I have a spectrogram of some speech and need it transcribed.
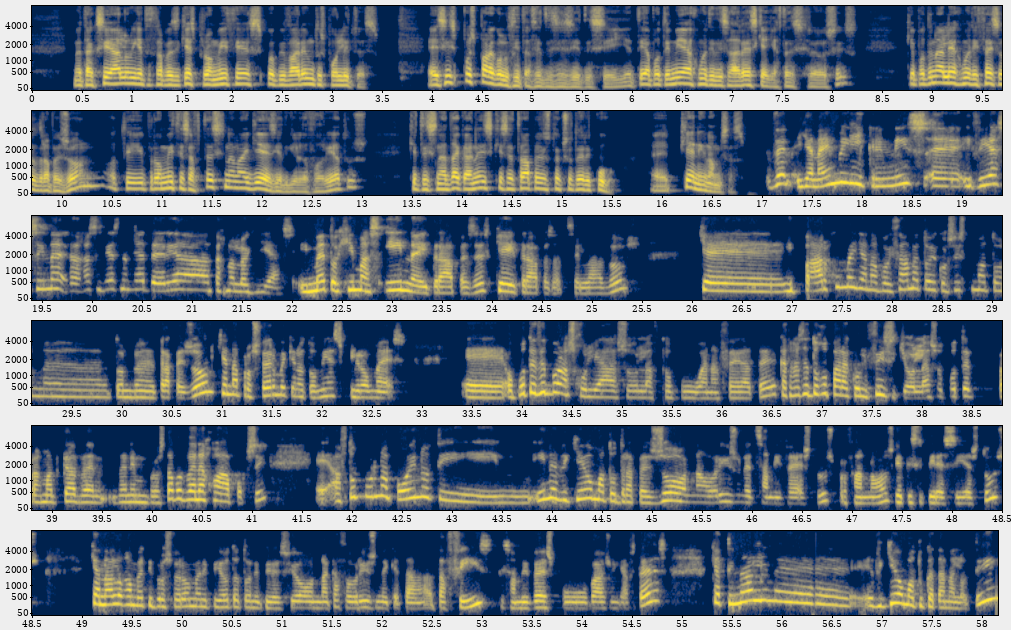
μεταξύ άλλων για τις τραπεζικές προμήθειες που επιβαρύνουν τους πολίτες. Εσείς πώς παρακολουθείτε αυτή τη συζήτηση, Γιατί από τη μία έχουμε τη δυσαρέσκεια για αυτές τις χρεώσεις και από την άλλη έχουμε τη θέση των τραπεζών ότι οι προμήθειες αυτές είναι αναγκαίες για την κερδοφορία τους και τις συναντά κανείς και σε τράπεζες του εξωτερικού. Ε, ποια είναι η γνώμη σας; Για να είμαι ειλικρινής, ε, η Δίας είναι, η Δίας είναι μια εταιρεία τεχνολογίας. Η μέτοχή μας είναι οι τράπεζες και η Τράπεζα της Ελλάδος και υπάρχουμε για να βοηθάμε το οικοσύστημα των, ε, των ε, τραπεζών και να προσφέρουμε καινοτομία στις πληρωμές. Ε, οπότε δεν μπορώ να σχολιάσω όλο αυτό που αναφέρατε. Καταρχάς δεν το έχω παρακολουθήσει κιόλας, οπότε πραγματικά δεν, δεν είμαι μπροστά, οπότε δεν έχω άποψη. Ε, αυτό που μπορώ να πω είναι ότι είναι δικαίωμα των τραπεζών να ορίζουν τις αμοιβές τους, προφανώς, για τις υπηρεσίες τους και ανάλογα με την προσφερόμενη ποιότητα των υπηρεσιών να καθορίζουν και τα, τα fees, τις αμοιβές που βάζουν για αυτές. Και απ' την άλλη είναι δικαίωμα του καταναλωτή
